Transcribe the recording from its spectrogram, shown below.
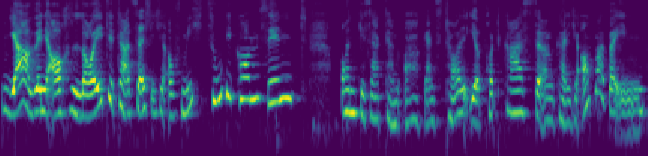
Äh, ja, wenn auch Leute tatsächlich auf mich zugekommen sind und gesagt haben, oh, ganz toll, Ihr Podcast, ähm, kann ich auch mal bei Ihnen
